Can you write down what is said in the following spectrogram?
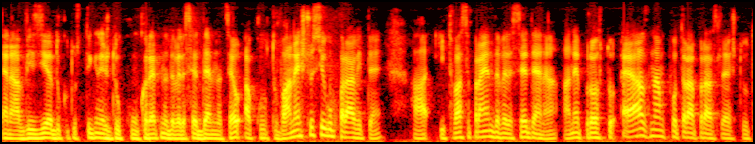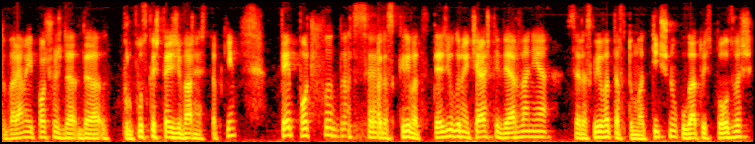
една визия, докато стигнеш до конкретна 90-денна цел. Ако това нещо си го правите, а, и това се прави на 90 дена, а не просто, е, аз знам какво трябва да правя следващото време и почваш да, да пропускаш тези важни стъпки, те почват да се разкриват. Тези ограничаващи вярвания се разкриват автоматично, когато използваш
